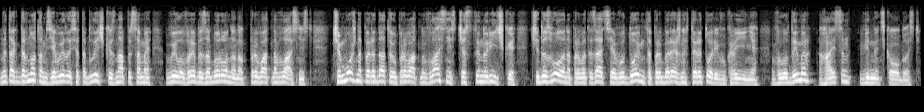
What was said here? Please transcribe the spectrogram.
Не так давно там з'явилися таблички з написами «Вилов риби заборонено. Приватна власність». Чи можна передати у приватну власність частину річки? Чи дозволена приватизація водойм та прибережних територій в Україні? Володимир Гайсен, Вінницька область.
